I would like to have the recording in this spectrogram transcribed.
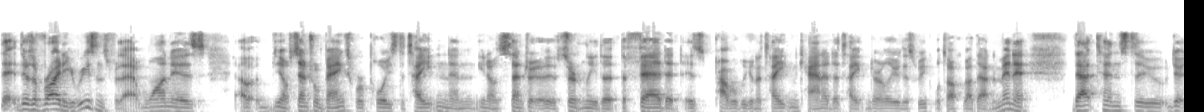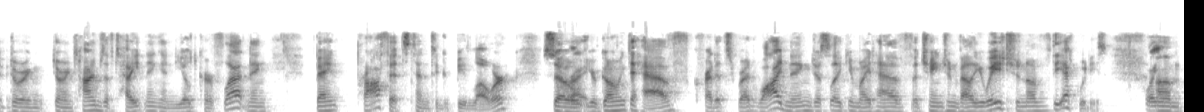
th- there's a variety of reasons for that. One is, uh, you know, central banks were poised to tighten and, you know, central, certainly the, the Fed is probably going to tighten. Canada tightened earlier this week. We'll talk about that in a minute. That tends to, d- during, during times of tightening and yield curve flattening, bank profits tend to be lower. So right. you're going to have credit spread widening, just like you might have a change in valuation of the equities. Well, um,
